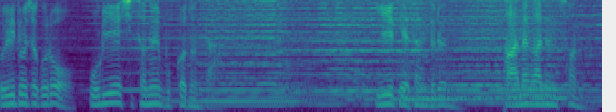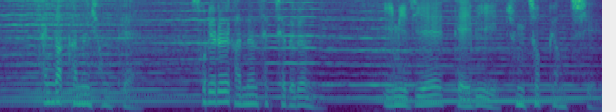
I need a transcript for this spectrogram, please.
의도적으로 우리의 시선을 묶어둔다. 이 대상들은 반항하는 선, 생각하는 형태, 소리를 갖는 색채들은 이미지의 대비 중첩 병치,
